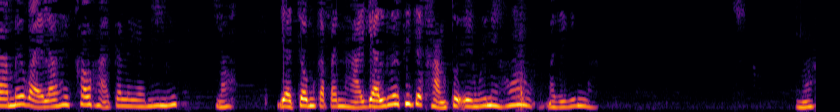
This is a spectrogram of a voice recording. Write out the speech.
ลาไม่ไหวแล้วให้เข้าหากัลยาณมิตรเนาะอย่าจมกับปัญหา อย่าเลือกที่จะขังตัวเองไว้ในห้อง มันจะยิ่งหนักนะ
